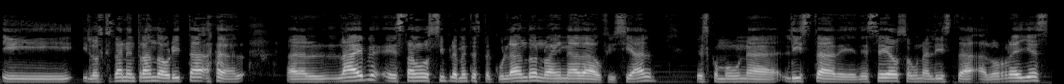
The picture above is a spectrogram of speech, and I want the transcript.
y, los que están entrando ahorita al, live, estamos simplemente especulando, no hay nada oficial, es como una lista de deseos o una lista a los reyes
